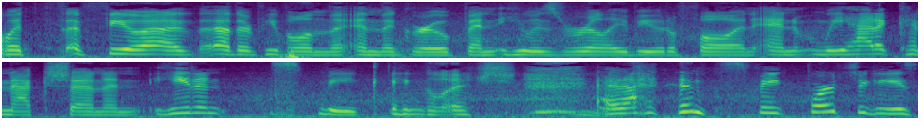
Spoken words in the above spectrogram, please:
with a few uh, other people in the in the group, and he was really beautiful. And, and we had a connection. And he didn't speak English, and I didn't speak Portuguese,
